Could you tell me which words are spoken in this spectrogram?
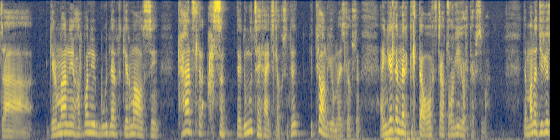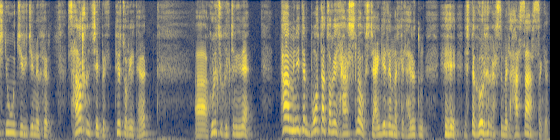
за Германы холбооны бүгд найрамдах Герман улсын канцлер асан тэгээ дөнгөж саяхан ажиллаа өгсөн тий хэдхэн хоногийн өмнө ажиллаа өгсөн Ангела Меркельтэй уулзж байгаа зургийг бол тавьсан ба. Тэгээ манай жиргээчд юу жиргэж ийнө гэхээр саруулхан жишээлбэл тэр зургийг тавиад а хөрөлцөх хэлж гинэ. Та миний тэр буута зургийг харсан уу гэж Ангела Меркель хариуд нь ёстой хөөхөн гарсан байл харсан харсан гэв.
